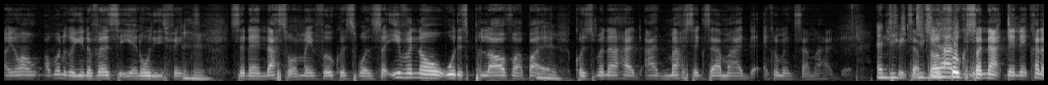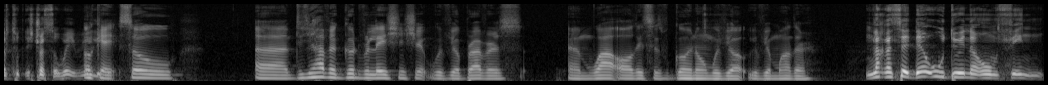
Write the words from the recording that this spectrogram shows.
you know, I, want to go university and all these things. Mm-hmm. So then that's what my main focus was. So even though all this palaver about Mm-hmm. it, because when I had I had maths exam, I had the economic exam, I had the And did- exam. did so you I focused on that. Then it kind of took the stress away. Really. Okay, so uh, did you have a good relationship with your brothers um, while all this is going on with your with your mother? like I said, they're all doing their own thing.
